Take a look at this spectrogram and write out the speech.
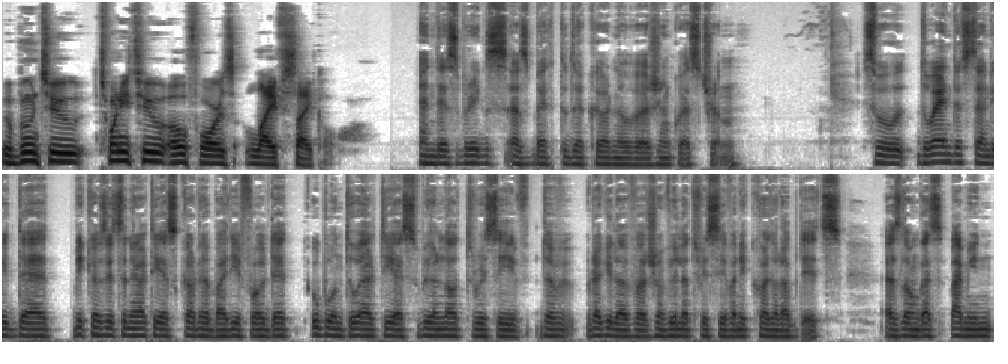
Ubuntu 2204's life cycle. And this brings us back to the kernel version question. So, do I understand it that because it's an LTS kernel by default, that Ubuntu LTS will not receive, the regular version will not receive any kernel updates, as long as, I mean,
